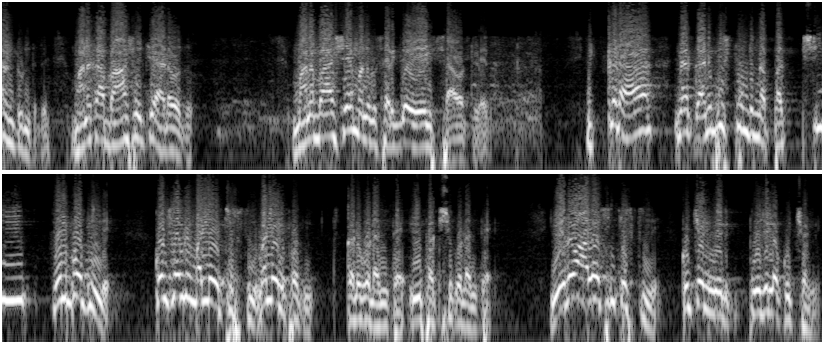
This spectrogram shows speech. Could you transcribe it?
అంటుంటుంది. మనకు ఆ భాష వచ్చి అడవదు మన భాషే మనకు సరిగ్గా ఏది చావట్లేదు. ఇక్కడ నాకు అనిపిస్తుంటున్న పక్షి వెళ్ళిపోతుంది. కొంచెంసేపు మళ్ళీ వచ్చేస్తుంది మళ్ళీ వెళ్ళిపోతుంది. ఇక్కడ కూడా అంతే ఈ పక్షి కూడా అంతే. ఏదో ఆలోచించేస్తుంది కూర్చోండి మీరు పూజలో కూర్చోండి.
